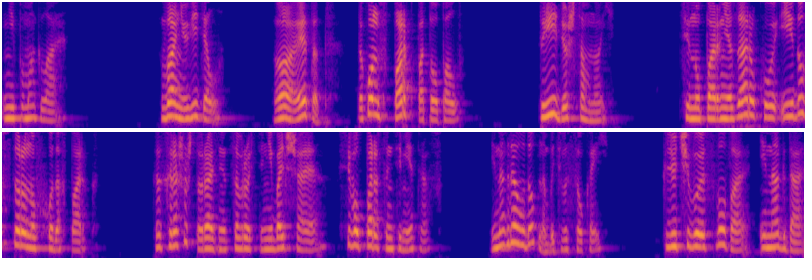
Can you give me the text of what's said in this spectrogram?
не помогла. «Ваню видел?» «А, этот? Так он в парк потопал». «Ты идешь со мной». Тяну парня за руку и иду в сторону входа в парк. Как хорошо, что разница в росте небольшая, всего пара сантиметров. Иногда удобно быть высокой. Ключевое слово «иногда».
